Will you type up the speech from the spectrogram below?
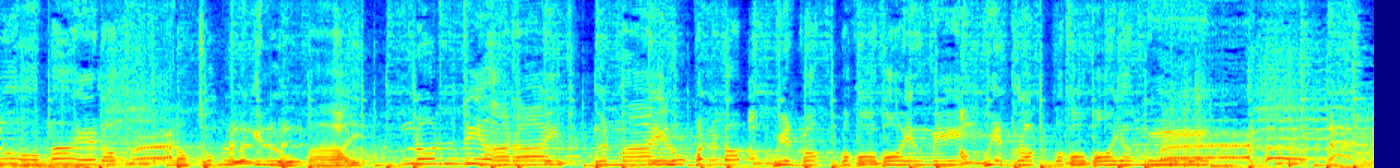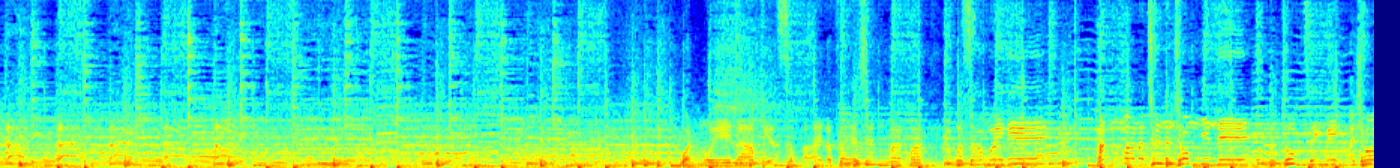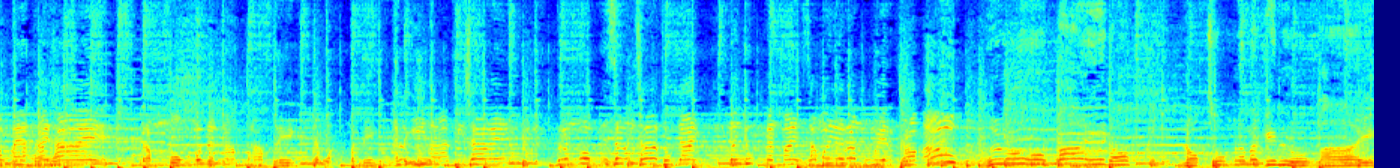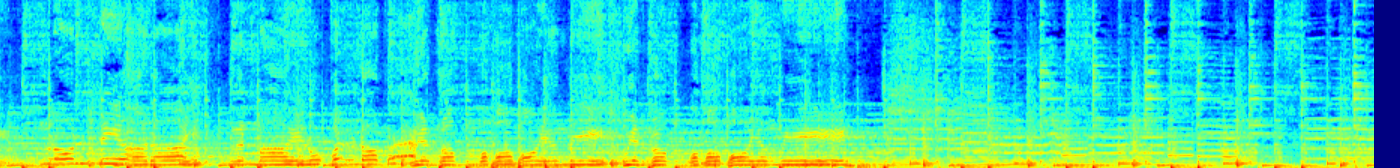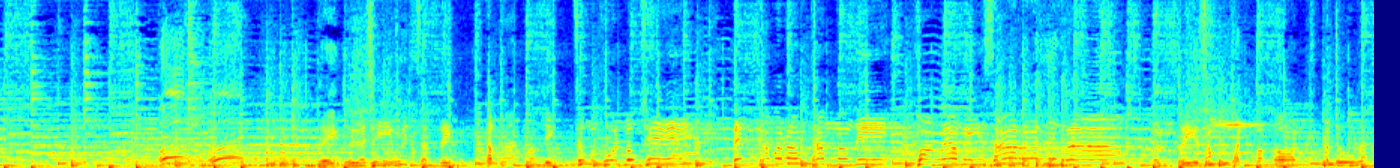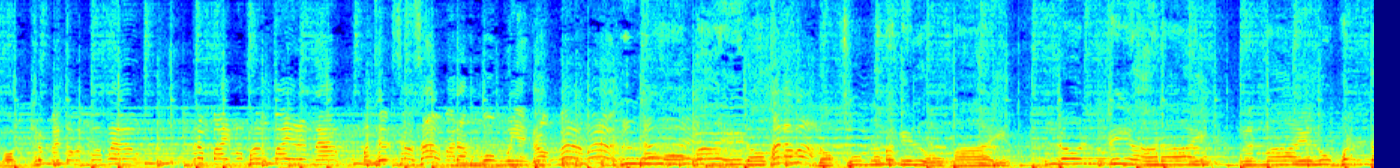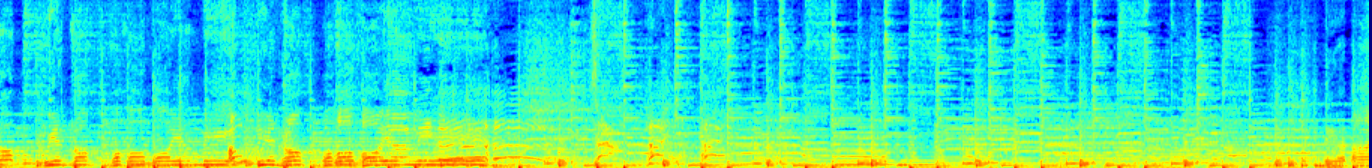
ลูกไม้ดอก ดอกชุมแล้วมากินลูกไม้นนที่อะไรเหมือนไม้ลูกพันดอกเวียนครอกว่าคอพอยังมี เวียนครอกว่าคอพอยังมี วันเวลาเปลี่ยนสไตล์และแฟชั่นมากมายยิ่งกว่าสมัยนี้หันมาและชื่นชมยินดี ทุกสิ่งมีอาชอบแบบไทยๆรำวงบนนำตามเพลงจังหวะบรรเลงฮลีลาที่ใช้รำวงในสามชาถูกใจยังยุคกันใหม่สมัยรำเวียนครอบเอาลูกไม้ดอกดอกชุมแล้วมากินลูกไม้นอนที่อะไรเหมือนไม้ลูกพันดอก เวียนครอกว่าคอพอยังมี เวียนครอกว่าคอพอยังมี เพลงเพื่อชีวิตสตริงทำทานความจริงซึ่งมันควรบ่งชี้เน้นคำว่าร้องทำนองดีฟังแล้วมีสาระเรื่องราวดนตรีสัมผัสของตอนมันดูละครทำไมตอนมองแล้วรำใบมาพังใบเรื่องราวมาเถอะเศร้าๆมารำวงเวียนกรอกมามาลูกไม้ดอกฮัลโหลวะดอกชุมแล้วมากินลูกไม้ดนตรีอะไรเหมือนไม้ลูกพันดอกเวียนครอกว่าคอพอยังมีเวียนครอกว่าคอพอยังมี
